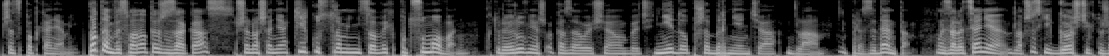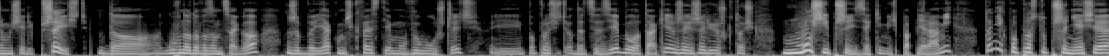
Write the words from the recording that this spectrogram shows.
przed spotkaniami. Potem wysłano też zakaz przenoszenia kilkustronicowych podsumowań, które również okazały się być nie do przebrnięcia dla prezydenta. Zalecenie dla wszystkich gości, którzy musieli przyjść do głównodowodzącego, żeby jakąś kwestię mu wyłuszczyć i poprosić o decyzję, było takie, że jeżeli już ktoś musi przyjść z jakimiś papierami, to niech po prostu przyniesie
